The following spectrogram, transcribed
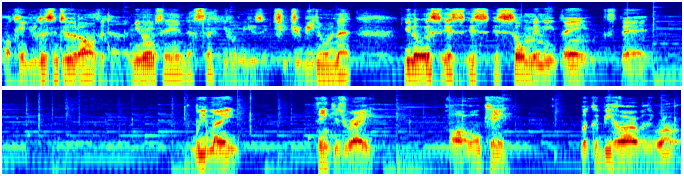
Or can you listen to it all the time? You know what I'm saying? That's secular music. Should you be doing that? You know, it's it's it's it's so many things that we might think is right or okay, but could be horribly wrong.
